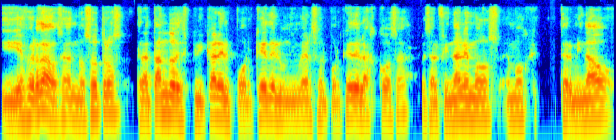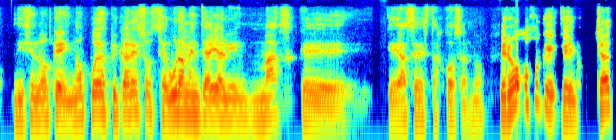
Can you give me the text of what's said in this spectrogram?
Y es verdad, o sea, nosotros tratando de explicar el porqué del universo, el porqué de las cosas, pues al final hemos, hemos terminado diciendo, ok, no puedo explicar eso, seguramente hay alguien más que, que hace estas cosas, ¿no? Pero ojo que, que el chat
